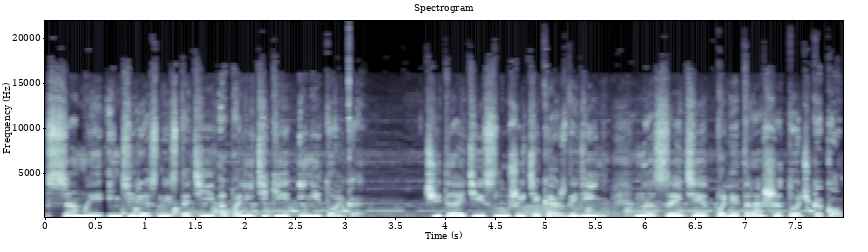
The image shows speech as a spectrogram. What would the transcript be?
Самые интересные статьи о политике и не только. Читайте и слушайте каждый день на сайте polytrasha.com.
